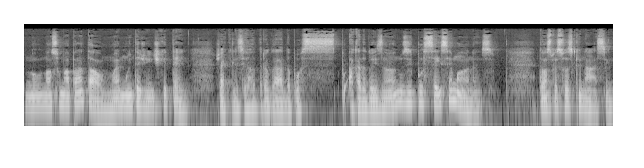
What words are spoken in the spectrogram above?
no nosso mapa natal. Não é muita gente que tem, já que ele se retrograda por, a cada dois anos e por seis semanas. Então, as pessoas que nascem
